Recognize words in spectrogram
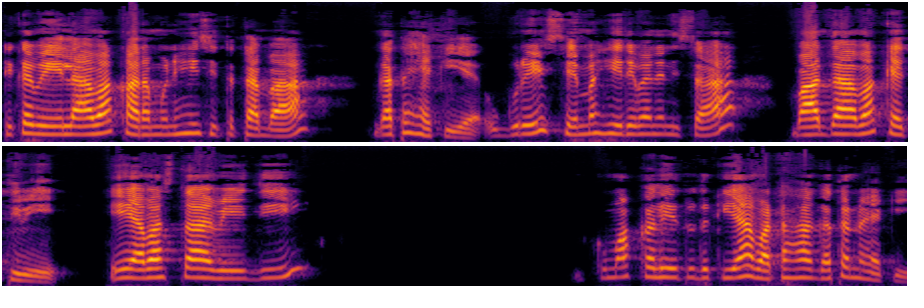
ටික වේලාවක් අරමුණෙහි සිත තබා ගත හැකිය. උගුරේ සෙම හිරවන නිසා බාධාවක් ඇතිවේ. ඒ අවස්ථාවේදී කුමක් කළ යුතුද කියා වටහා ගත නොහැකි.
